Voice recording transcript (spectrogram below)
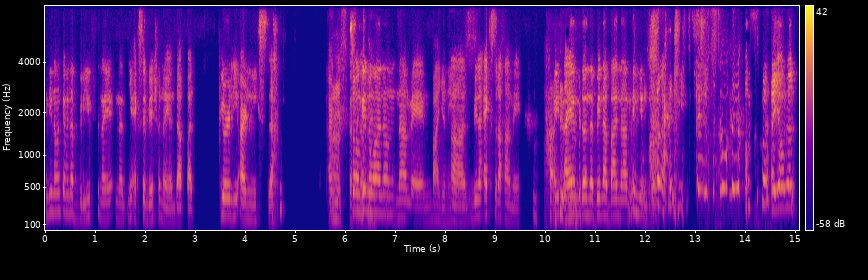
hindi naman kami na-brief na, na yung exhibition na yun, dapat purely Arnis lang. Kasi So, ang ginawa ng namin, Pioneers. bilang extra kami, may time doon na binaba namin yung Arnis. so, ayaw na lang.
